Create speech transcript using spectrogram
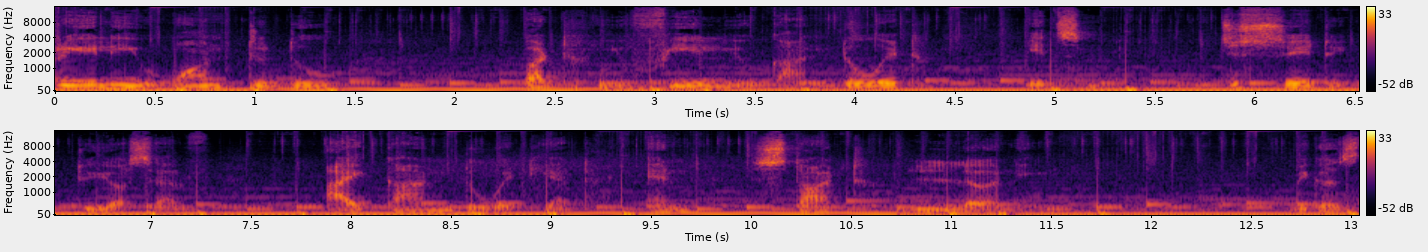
really want to do but you feel you can't do it it's just say to, to yourself i can't do it yet and start learning because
